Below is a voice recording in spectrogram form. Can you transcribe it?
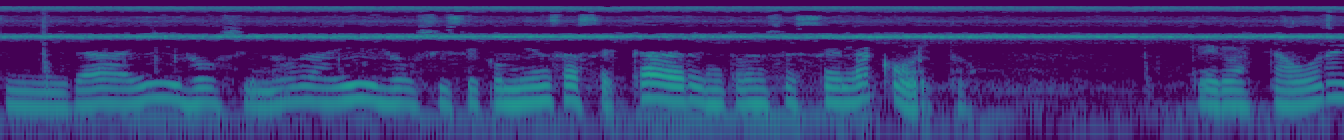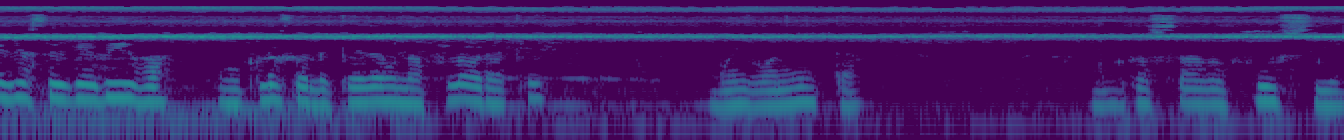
si da hijos, si no da hijos, si se comienza a secar, entonces se la corto. Pero hasta ahora ella sigue viva, incluso le queda una flor aquí, muy bonita, un rosado fucsia.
